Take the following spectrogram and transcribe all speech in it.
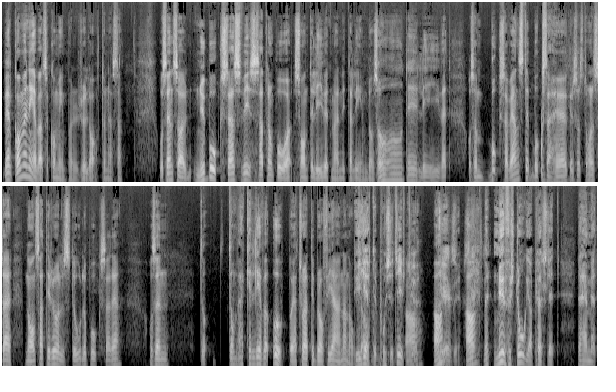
Välkommen Eva, så kom in på en rullator nästan. Och sen sa nu boxas vi, så satte de på Sånt är livet med Anita Lindblom. Sånt är livet. Och så boxa vänster, boxa höger, så står det så här. Någon satt i rullstol och boxade. Och sen de, de verkar leva upp och jag tror att det är bra för hjärnan också. Det är jättepositivt ja. ju. Ja. ja. Men nu förstod jag plötsligt det här med att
